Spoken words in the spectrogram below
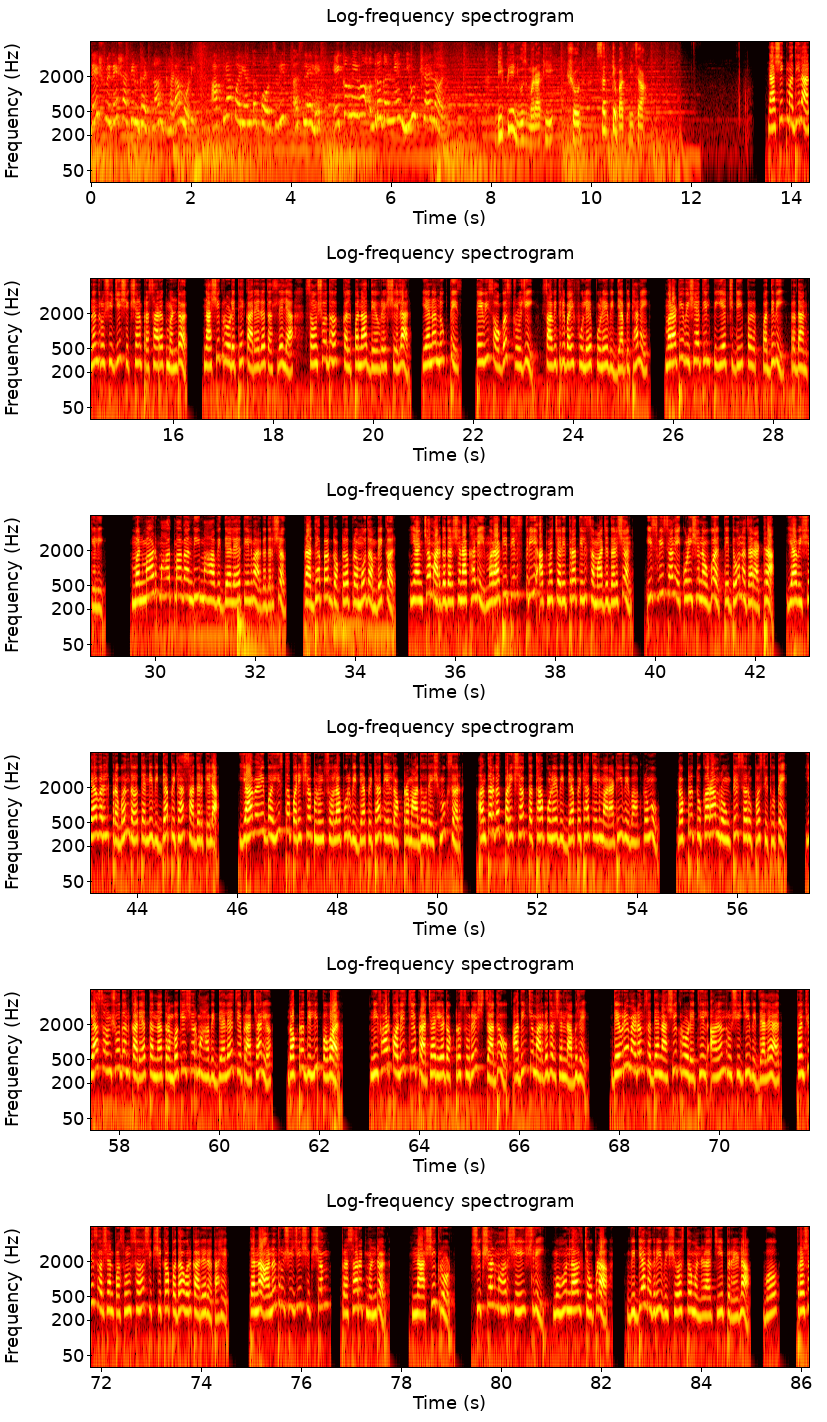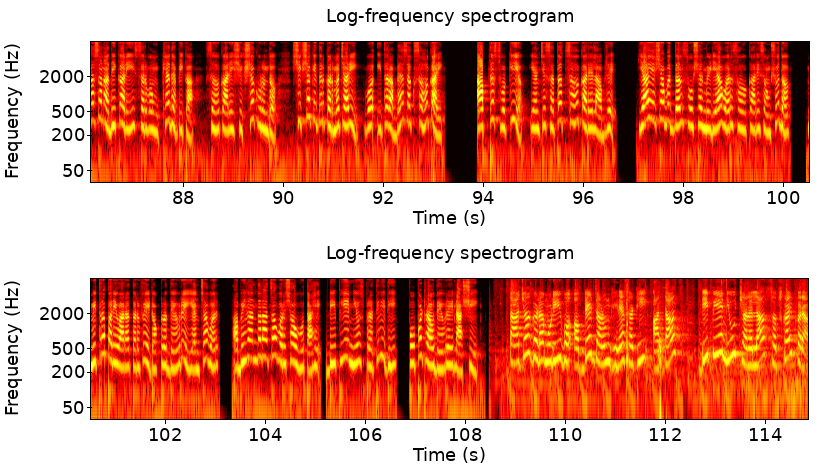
देश विदेशातील घटना घडामोडी आपल्यापर्यंत पोहोचवीत असलेले एकमेव अग्रगण्य news channel. D P A news Marathi शोध सत्य बातमीचा. नाशिकमधील आनंद ऋषीजी शिक्षण प्रसारक मंडळ नाशिक रोड येथे कार्यरत असलेल्या संशोधक कल्पना देवरे शेलार यांना नुकतीच तेवीस ऑगस्ट रोजी सावित्रीबाई फुले पुणे विद्यापीठाने मराठी विषयातील पीएच डी पदवी प्रदान केली. मनमाड महात्मा गांधी महाविद्यालयातील मार्गदर्शक प्राध्यापक डॉक्टर प्रमोद आंबेकर यांच्या मार्गदर्शनाखाली मराठीतील स्त्री आत्मचरित्रातील समाजदर्शन इसवी सन एकोणीसशे नव्वद ते दोन हजार अठरा या विषयावरील प्रबंध त्यांनी विद्यापीठात सादर केला. यावेळी बहिस्थ परीक्षक म्हणून सोलापूर विद्यापीठातील डॉक्टर माधव देशमुख सर अंतर्गत परीक्षक तथा पुणे विद्यापीठातील मराठी विभाग प्रमुख डॉक्टर तुकाराम रोंगटे सर उपस्थित होते. या संशोधन कार्यात त्यांना त्र्यंबकेश्वर महाविद्यालयाचे प्राचार्य डॉक्टर दिलीप पवार निफाड कॉलेजचे प्राचार्य डॉक्टर सुरेश जाधव आदींचे मार्गदर्शन लाभले. देवरे मॅडम सध्या नाशिक रोड येथील आनंद ऋषीजी विद्यालयात पंचवीस वर्षांपासून सहशिक्षिका पदावर कार्यरत आहेत. त्यांना आनंद ऋषीजी शिक्षण प्रसारक मंडळ नाशिक रोड शिक्षण महर्षी श्री मोहनलाल चोपडा विद्यानगरी विश्वस्त मंडळाची प्रेरणा व प्रशासन अधिकारी सर्व मुख्याध्यापिका सहकारी शिक्षक वृंद शिक्षकेतर कर्मचारी व इतर अभ्यासक सहकारी आप्त स्वकीय यांचे सतत सहकार्य लाभले. या यशाबद्दल सोशल मीडियावर सहकारी संशोधक मित्रपरिवारातर्फे डॉक्टर देवरे यांच्यावर अभिनंदनाचा वर्षाव होत आहे. डीपीए न्यूज प्रतिनिधी पोपटराव देवरे नाशिक. ताज्या घडामोडी व अपडेट जाणून घेण्यासाठी आताच डी पी ए न्यूज चॅनलला सबस्क्राईब करा.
